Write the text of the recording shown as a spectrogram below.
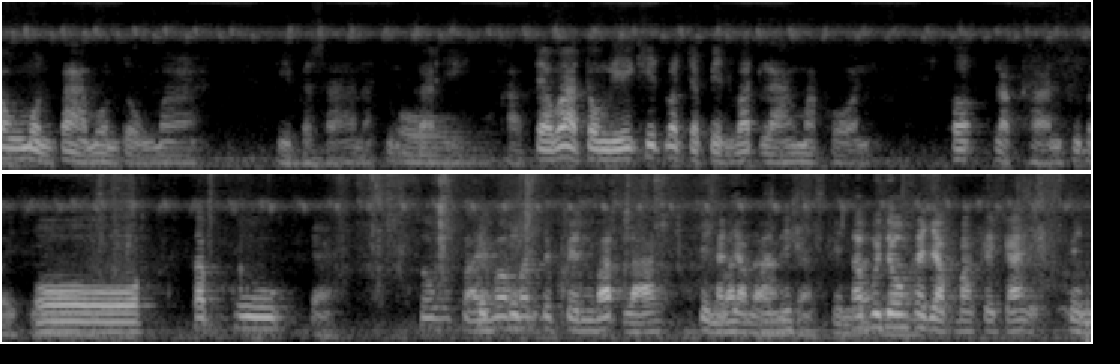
ต้องม่นป่าม่นตรงมาปีประชานะอยู่โอ้ไก่ครับแต่ว่าตรงนี้คิดว่าจะเป็นวัดล้างมาก่อน เพราะหลักฐานคือใบเสโอ้ถ้าครูจ้ะส งสัยว่ามันจะเป็นวัดล้างเป็นวัดขยับล้างมานี่จ้ะเป็นวัดท่านผู้ชมขยับมาใกล้เป็น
